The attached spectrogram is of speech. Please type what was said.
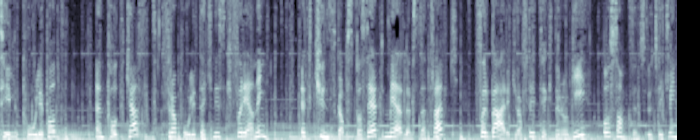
til Polipod, en podkast fra Politeknisk forening. Et kunnskapsbasert medlemsnettverk for bærekraftig teknologi og samfunnsutvikling.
